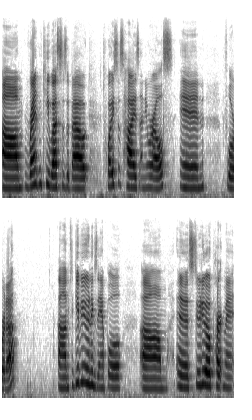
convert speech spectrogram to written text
Um, rent in Key West is about twice as high as anywhere else in Florida. Um, to give you an example, um, a studio apartment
